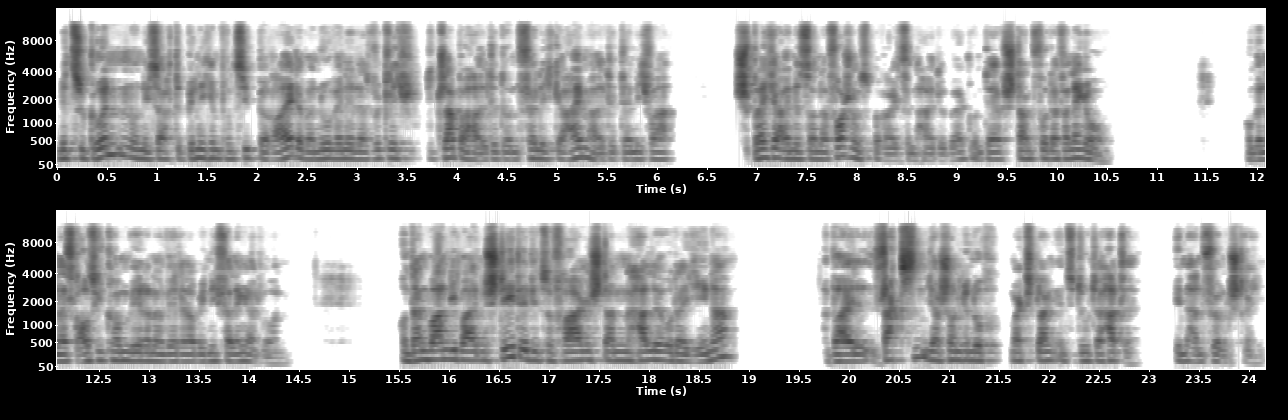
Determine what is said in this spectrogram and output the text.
mit zu gründen. Und ich sagte, bin ich im Prinzip bereit, aber nur, wenn ihr das wirklich die Klappe haltet und völlig geheim haltet. Denn ich war Sprecher eines Sonderforschungsbereichs in Heidelberg und der stand vor der Verlängerung. Und wenn das rausgekommen wäre, dann wäre er, glaube ich, nicht verlängert worden. Und dann waren die beiden Städte, die zur Frage standen, Halle oder Jena, weil Sachsen ja schon genug Max-Planck-Institute hatte, in Anführungsstrichen.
